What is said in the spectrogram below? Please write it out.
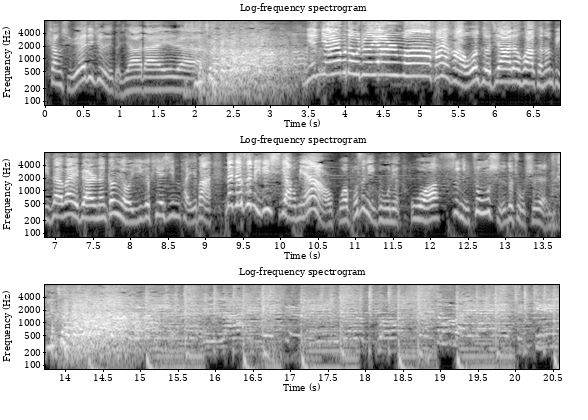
上学的就得搁家待着。年年不都这样吗？还好我搁家的话，可能比在外边呢更有一个贴心陪伴，那就是你的小棉袄。我不是你姑娘，我是你忠实的主持人。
